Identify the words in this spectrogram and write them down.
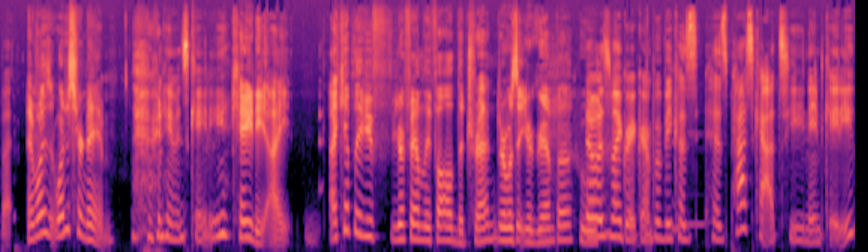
But And what is what is her name? her name is Katie. Katie. I I can't believe you your family followed the trend, or was it your grandpa who? It was my great grandpa because his past cats he named Katie.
